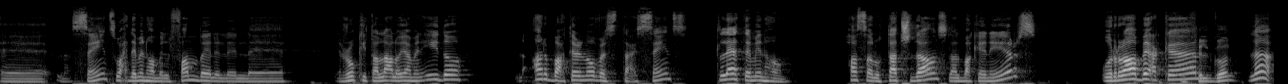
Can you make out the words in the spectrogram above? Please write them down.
آه، للساينتس واحدة منهم ال fumble اللي ال- ال rookie طلع له اياه من إيده. الأربع turnovers تاع الساينتس ثلاثة منهم حصلوا touchdowns للباكانيرز والرابع كان في الجول لا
